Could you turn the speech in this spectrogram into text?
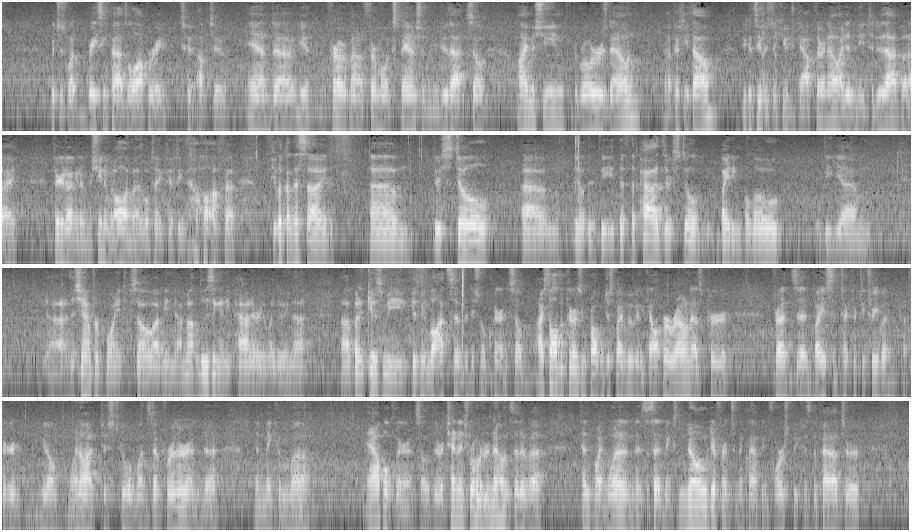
which is what racing pads will operate to up to, and uh, you get a fair amount of thermal expansion when you do that. So I machine the rotors down at 50 thou. You can see there's a huge gap there now. I didn't need to do that, but I figured I'm going to machine them at all. I might as well take 50 thou off. Uh, if you look on this side, um, there's still, um, you know, the, the, the, pads are still biting below the um, uh, the chamfer point. So I mean, I'm not losing any pad area by doing that. Uh, but it gives me gives me lots of additional clearance. So I solved the clearancing problem just by moving the caliper around as per Fred's advice at Tech 53. But I figured, you know, why not just go one step further and uh, and make them ample clearance. So they're a 10 inch rotor now instead of a 10.1 and as I said it makes no difference in the clamping force because the pads are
